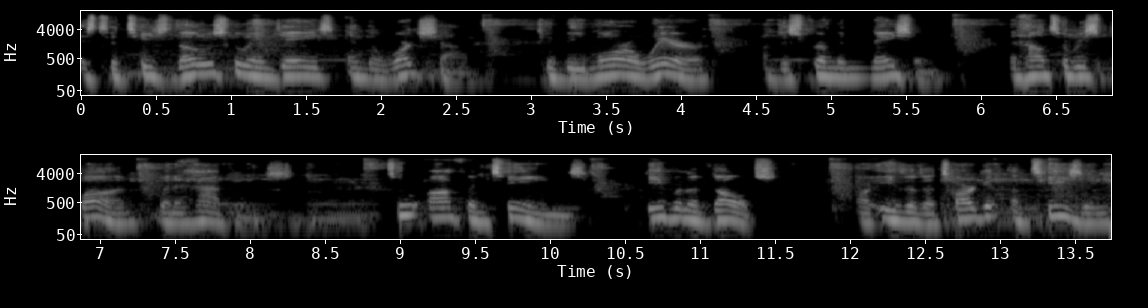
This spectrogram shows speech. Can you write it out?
is to teach those who engage in the workshop to be more aware of discrimination and how to respond when it happens. Too often, teens, even adults, are either the target of teasing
